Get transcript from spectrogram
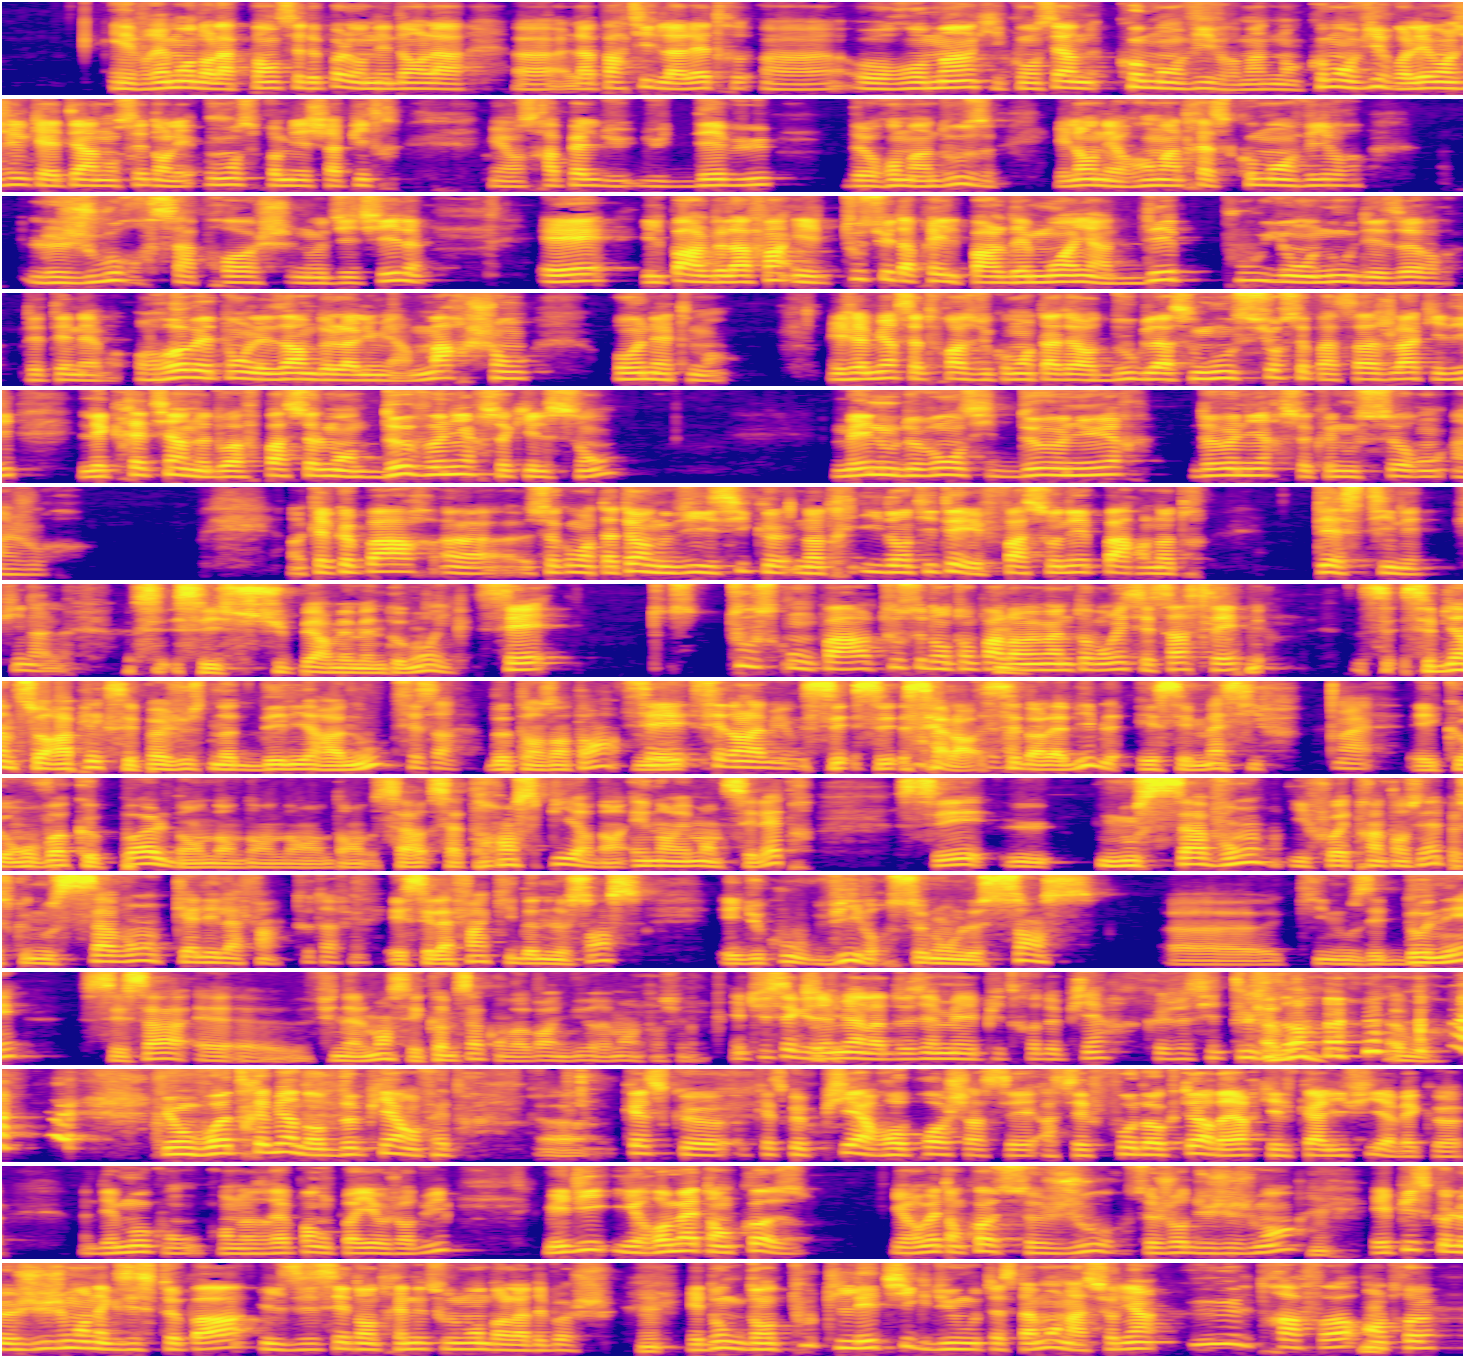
est vraiment dans la pensée de Paul. On est dans la, euh, la partie de la lettre euh, aux Romains qui concerne comment vivre maintenant, comment vivre l'évangile qui a été annoncé dans les onze premiers chapitres. Et on se rappelle du, du début de Romains 12. Et là, on est Romains 13. Comment vivre le jour s'approche, nous dit-il. Et il parle de la fin et tout de suite après, il parle des moyens. Dépouillons-nous des œuvres des ténèbres. Revêtons les armes de la lumière. Marchons honnêtement. Et j'aime bien cette phrase du commentateur Douglas Moo sur ce passage-là qui dit Les chrétiens ne doivent pas seulement devenir ce qu'ils sont, mais nous devons aussi devenir, devenir ce que nous serons un jour. quelque part, euh, ce commentateur nous dit ici que notre identité est façonnée par notre destinée finale. C'est super Memento Mori. C'est tout ce qu'on parle, tout ce dont on parle dans hmm. Memento Mori, c'est ça, c'est c'est bien de se rappeler que c'est pas juste notre délire à nous. C'est ça. De temps en temps. C'est c'est dans la Bible. C'est alors c'est dans la Bible et c'est massif. Ouais. Et qu'on voit que Paul dans dans dans dans, dans ça, ça transpire dans énormément de ses lettres. C'est nous savons, il faut être intentionnel parce que nous savons quelle est la fin. Tout à fait. Et c'est la fin qui donne le sens. Et du coup, vivre selon le sens euh, qui nous est donné, c'est ça, euh, finalement, c'est comme ça qu'on va avoir une vie vraiment intentionnelle. Et tu sais que j'aime bien la deuxième épître de Pierre, que je cite tout le ah temps. ah bon? Et on voit très bien dans deux Pierre, en fait, euh, qu'est-ce que qu'est-ce que Pierre reproche à ces, à ces faux docteurs, d'ailleurs, qu'il qualifie avec euh, des mots qu'on n'oserait pas employer aujourd'hui. Mais il dit, ils remettent en cause ils remettent en cause ce jour, ce jour du jugement. Mm. Et puisque le jugement n'existe pas, ils essaient d'entraîner tout le monde dans la débauche. Mm. Et donc, dans toute l'éthique du Nouveau Testament, on a ce lien ultra fort mm. entre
